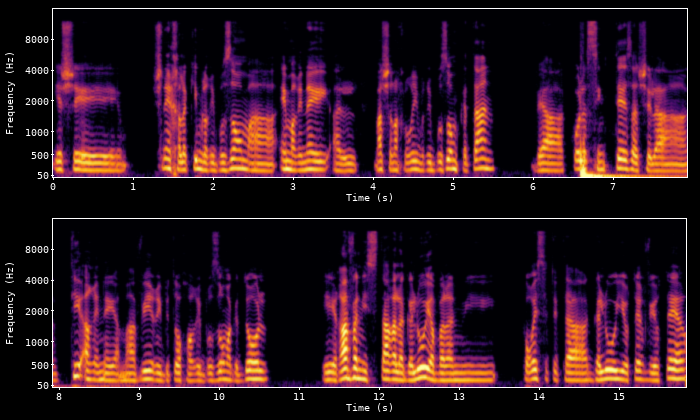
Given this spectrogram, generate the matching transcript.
יש אה, שני חלקים לריבוזום, ה-mRNA על מה שאנחנו רואים ריבוזום קטן, וכל הסינתזה של ה-tRNA המעביר היא בתוך הריבוזום הגדול. אה, רב הנסתר על הגלוי, אבל אני פורסת את הגלוי יותר ויותר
